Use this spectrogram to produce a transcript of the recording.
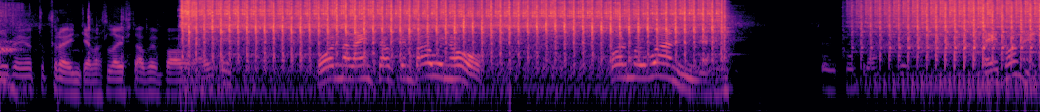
Liebe YouTube-Freunde, was läuft da beim Bauernhaus? Formel 1 auf dem Bauernhof! Formel 1! Hey, Bonnet!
